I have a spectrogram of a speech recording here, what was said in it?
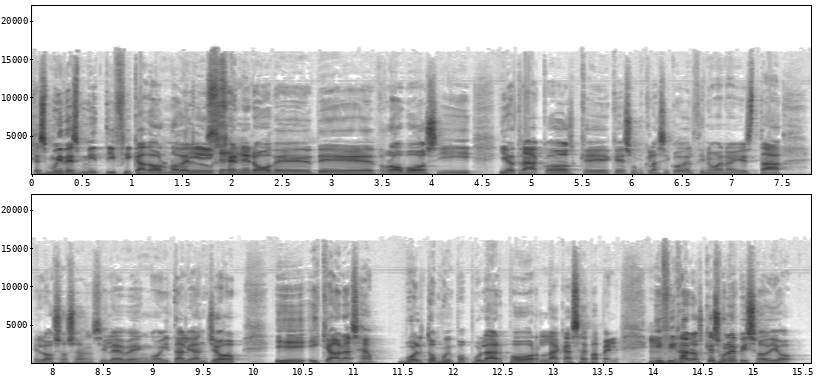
es muy desmitificador, ¿no? Del Sí. género de, de robos y, y atracos, que, que es un clásico del cine. Bueno, ahí está los Ocean's Eleven o Italian Job y, y que ahora se ha vuelto muy popular por La Casa de Papel. Y fijaros que es un episodio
